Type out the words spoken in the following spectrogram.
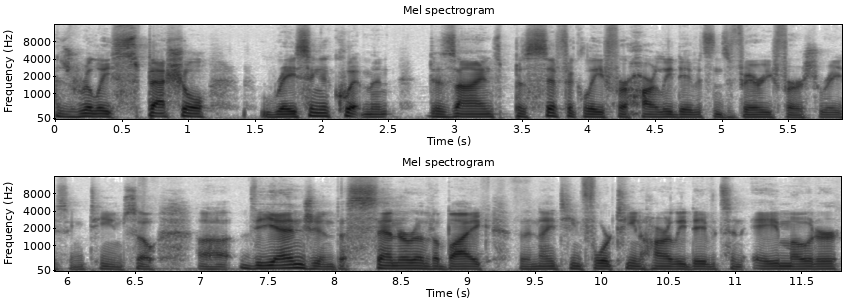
is really special racing equipment designed specifically for Harley Davidson's very first racing team. So uh, the engine, the center of the bike, the 1914 Harley Davidson A motor,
